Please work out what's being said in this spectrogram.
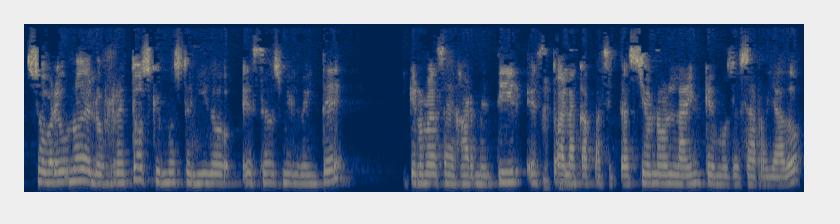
sobre uno de los retos que hemos tenido este 2020 que no me vas a dejar mentir, es toda la capacitación online que hemos desarrollado.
